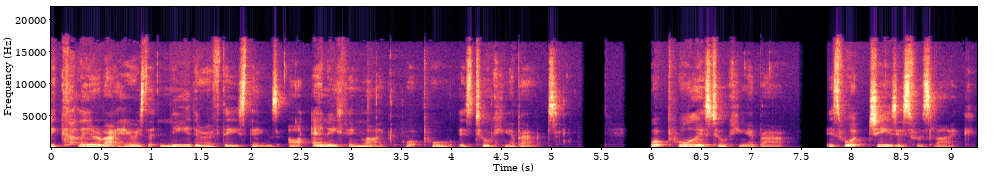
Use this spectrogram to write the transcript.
be clear about here is that neither of these things are anything like what Paul is talking about. What Paul is talking about is what Jesus was like.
